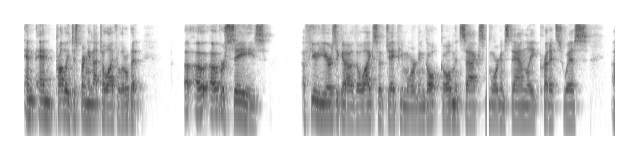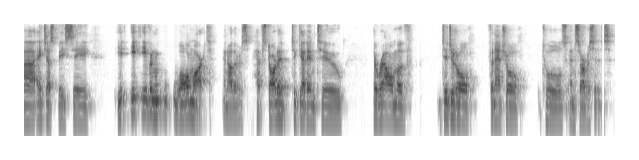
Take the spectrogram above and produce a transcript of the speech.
and and probably just bringing that to life a little bit overseas a few years ago, the likes of J.P. Morgan, Gold, Goldman Sachs, Morgan Stanley, Credit Suisse, uh, HSBC, e- even Walmart and others have started to get into the realm of digital financial tools and services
